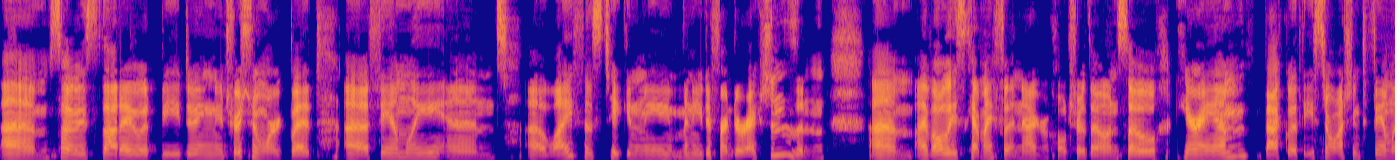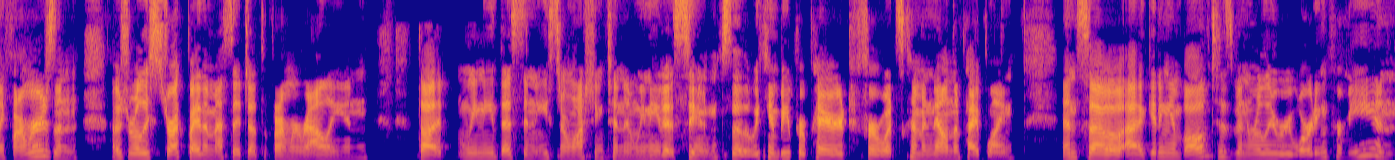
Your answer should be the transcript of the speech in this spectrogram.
Um, so I always thought I would be doing nutrition work, but uh, family and uh, life has taken me many different directions, and um, I've always kept my foot in agriculture, though. And so here I am back with Eastern Washington Family Farmers, and I was really struck by the message at the Farmer Rally, and thought we need this in Eastern Washington and we need it soon so that we can be prepared for what's coming down the pipeline. And so uh, getting involved has been really rewarding for me and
